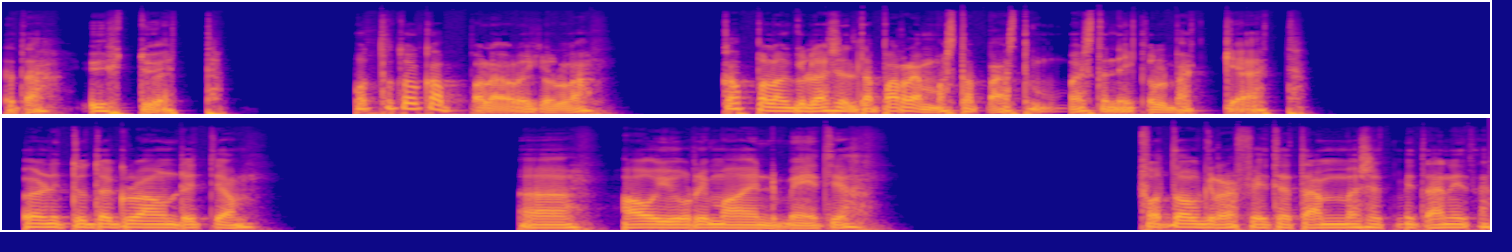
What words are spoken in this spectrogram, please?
tätä yhtyettä. Mutta tuo kappale oli kyllä, kappale on kyllä siltä paremmasta päästä mun mielestä Nickelbackia, että Burn It to the Groundit ja uh, How You Remind Me ja fotografit ja tämmöiset, mitä niitä,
